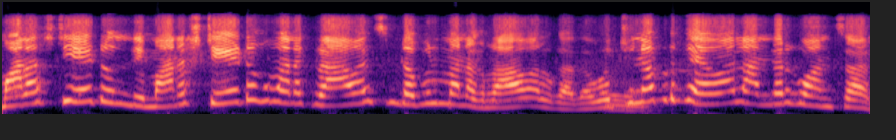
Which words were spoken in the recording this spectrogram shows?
మన స్టేట్ ఉంది. మన స్టేట్కు మనకు రావాల్సిన డబ్బులు మనకు రావాలి కదా. వచ్చినప్పుడు తేవాలి అందరికి వంచాలి.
